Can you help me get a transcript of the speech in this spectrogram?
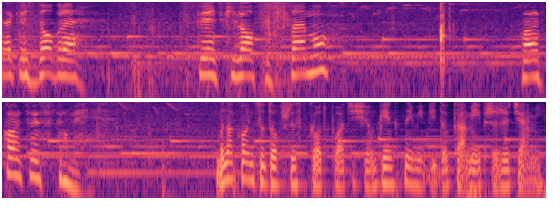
jakieś dobre 5 kilosów temu. Ale w końcu jest strumień. bo na końcu to wszystko odpłaci się pięknymi widokami i przeżyciami.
